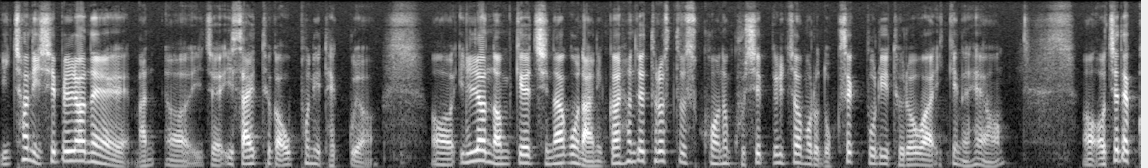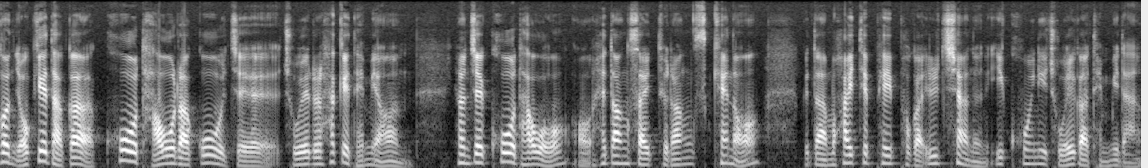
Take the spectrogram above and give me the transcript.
2021년에 만, 어, 이제 이 사이트가 오픈이 됐고요. 어, 1년 넘게 지나고 나니까 현재 trust score는 91점으로 녹색불이 들어와 있기는 해요. 어, 어찌됐건 여기에다가 Core DAO라고 이제 조회를 하게 되면 현재 Core DAO 어, 해당 사이트랑 스캐너 그 다음 white paper가 일치하는 이 코인이 조회가 됩니다.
